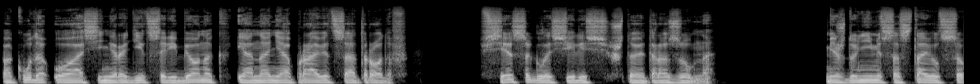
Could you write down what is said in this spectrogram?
покуда у Аси не родится ребенок, и она не оправится от родов. Все согласились, что это разумно. Между ними составился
